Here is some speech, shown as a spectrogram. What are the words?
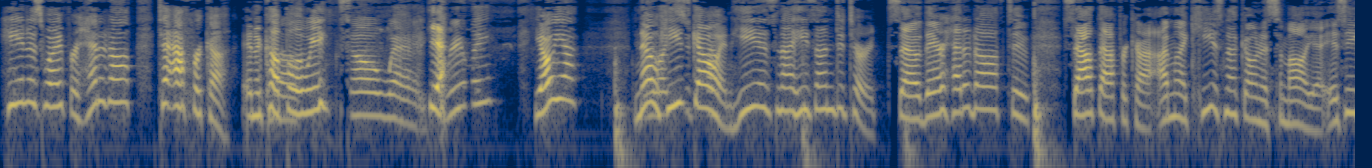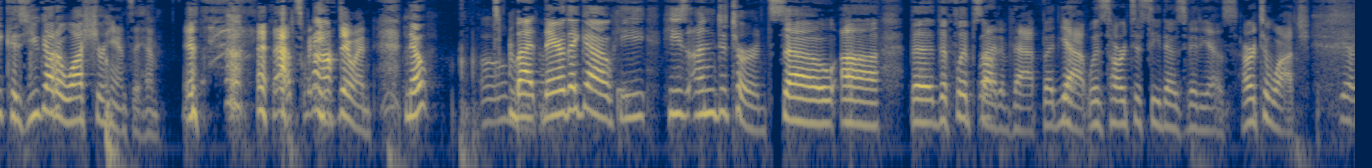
he and his wife are headed off to Africa in a couple no, of weeks. No way. Yeah. Really? Yo, yeah. No, he he's going. He is not. He's undeterred. So they're headed off to South Africa. I'm like, he is not going to Somalia, is he? Because you got to wash your hands of him. That's what he's doing. Nope. Oh but God. there they go. He he's undeterred. So uh, the the flip side well, of that. But yeah, it was hard to see those videos. Hard to watch. Yeah.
